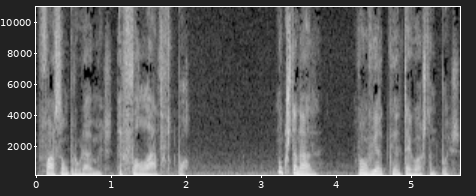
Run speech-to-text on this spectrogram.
Façam programas a falar de futebol. Não custa nada. vão ver que até gostam depois.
